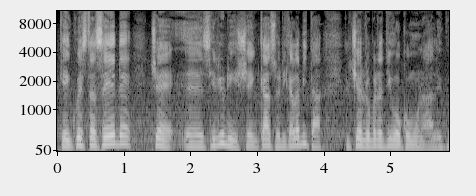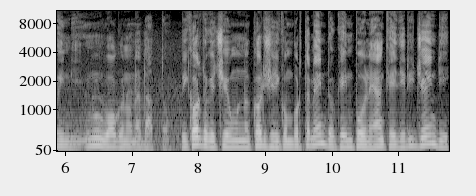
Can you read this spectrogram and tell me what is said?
che in questa sede eh, si riunisce in caso di calamità il centro operativo comunale, quindi in un luogo non adatto. Ricordo che c'è un codice di comportamento che impone anche ai dirigenti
